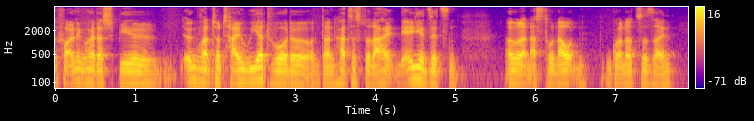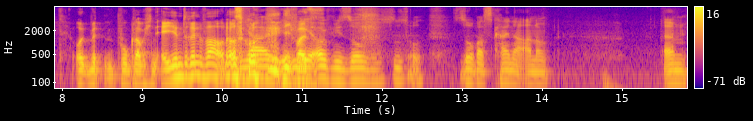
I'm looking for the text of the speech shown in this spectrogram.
Vor allen Dingen, weil das Spiel irgendwann total weird wurde und dann hattest du da halt einen Alien sitzen. Also einen Astronauten, um genau zu sein und mit, wo glaube ich ein Alien drin war oder so. Ja, ich nee, weiß irgendwie so, so, sowas, keine Ahnung. Ähm,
